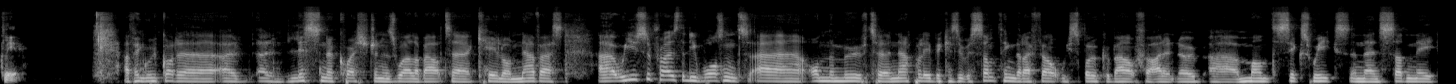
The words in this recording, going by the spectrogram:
clear. I think we've got a, a, a listener question as well about uh, Navas. Uh, were you surprised that he wasn't uh, on the move to Napoli? Because it was something that I felt we spoke about for, I don't know, uh, a month, six weeks, and then suddenly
